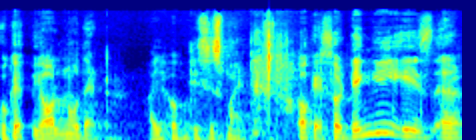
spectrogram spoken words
Okay, we all know that. I hope this is mine. Okay, so dengue is uh,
